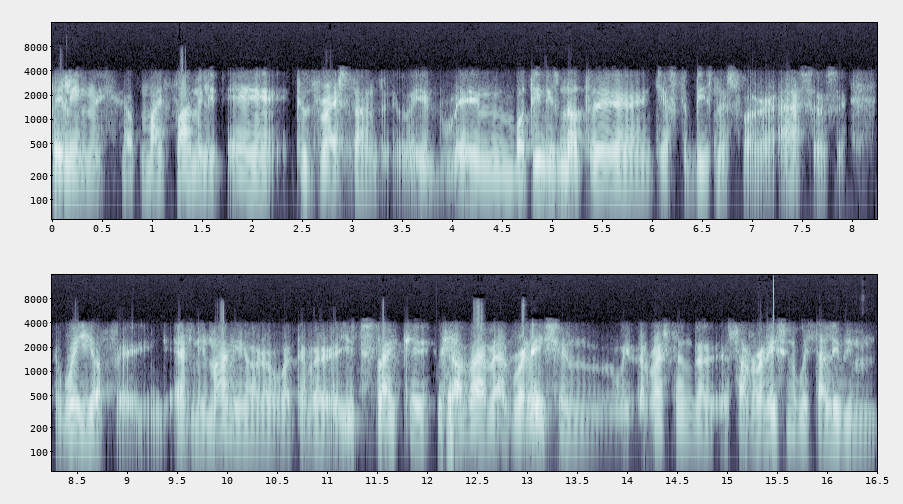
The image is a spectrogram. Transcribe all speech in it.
feeling of my family uh, to the restaurant. Botin is not uh, just a business for us as a way of uh, earning money or whatever. It's like uh, we have a, a, relation with the restaurant as a relation with a living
